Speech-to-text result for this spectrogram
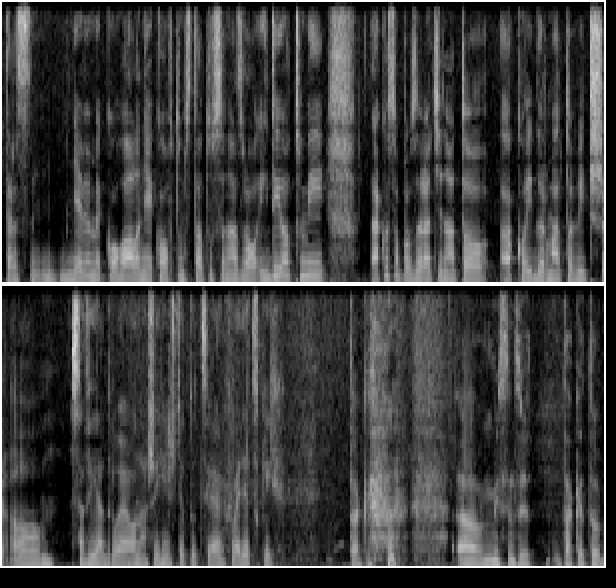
teraz nevieme koho, ale niekoho v tom statuse nazval idiotmi. Ako sa pozeráte na to, ako Igor Matovič sa vyjadruje o našich inštitúciách vedeckých? Tak Myslím si, že takéto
